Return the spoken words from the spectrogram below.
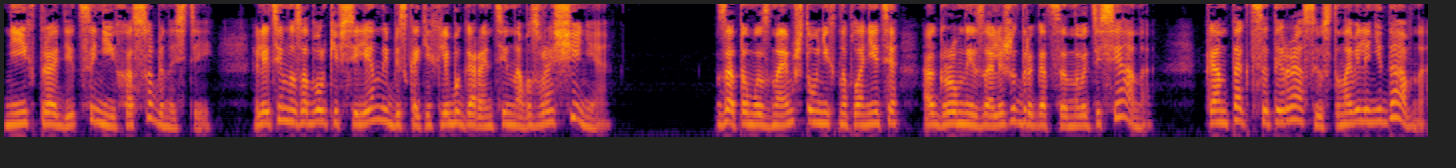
Ни их традиций, ни их особенностей. Летим на задворки Вселенной без каких-либо гарантий на возвращение. Зато мы знаем, что у них на планете огромные залежи драгоценного тесиана. Контакт с этой расой установили недавно.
